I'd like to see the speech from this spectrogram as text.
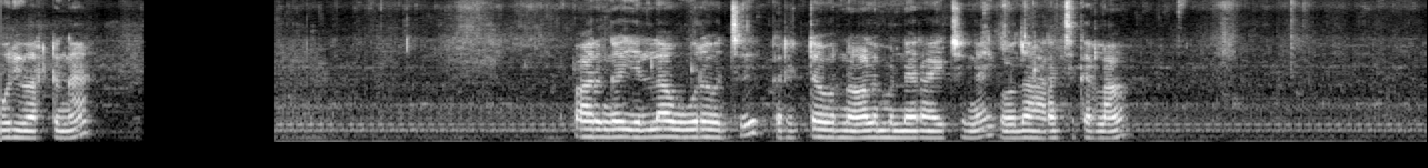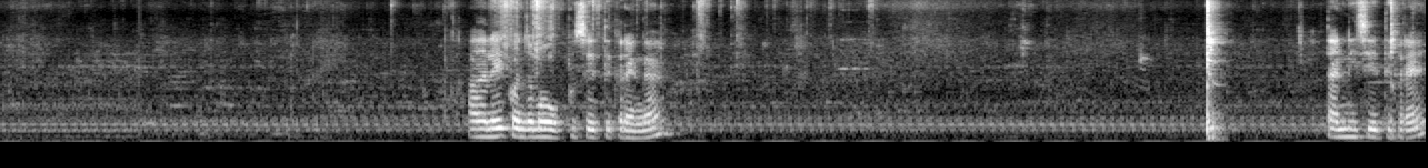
ஊறி வரட்டுங்க. பாருங்கள் எல்லாம் ஊற வச்சு கரெக்டாக ஒரு நாலு மணி நேரம் ஆயிடுச்சுங்க. இப்போ வந்து அரைச்சிக்கிறலாம். அதிலே கொஞ்சமாக உப்பு சேர்த்துக்கிறேங்க. தண்ணி சேர்த்துக்கிறேன்.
